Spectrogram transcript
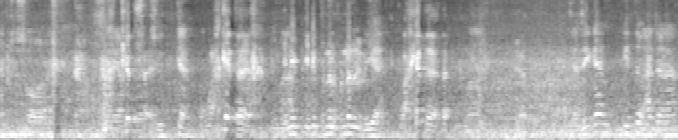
Aduh sorry. Saya mengejutkan kaget saya. Ini ini bener-bener ini. Iya. kaget ya. Nah, ya Jadi kan itu ada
